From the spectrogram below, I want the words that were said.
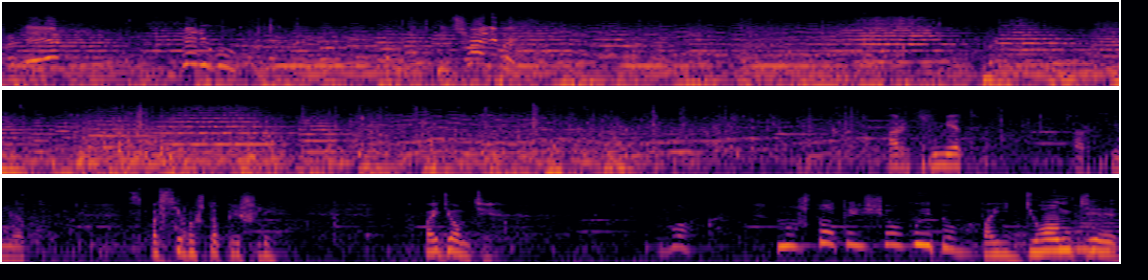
Правее. К берегу. Причаливай. Архимед. Архимед. Спасибо, что пришли. Пойдемте. Вовка, ну что ты еще выдумал? Пойдемте.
